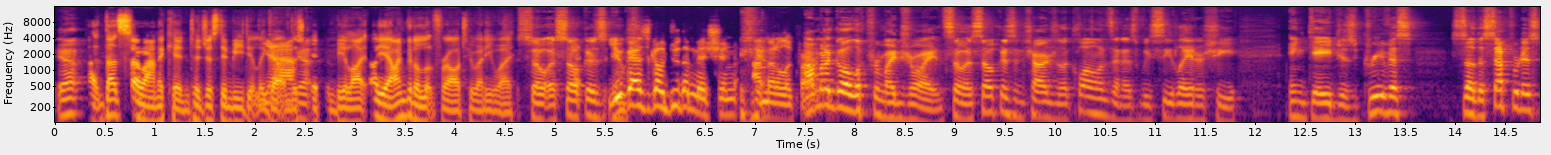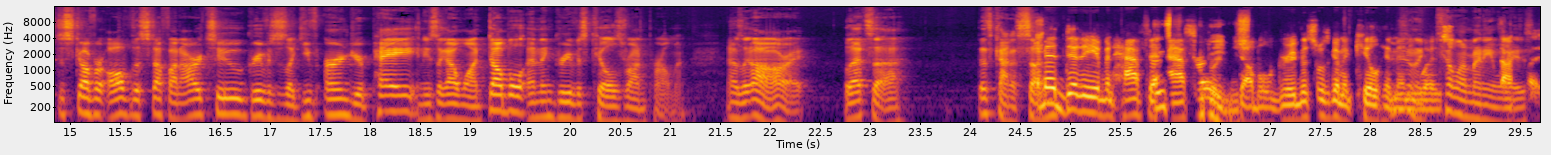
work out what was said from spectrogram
Yeah. Uh, That's so Anakin to just immediately get on the Yeah. ship and be like, "Oh yeah, I'm gonna look for R2 anyway." So Ahsoka's. You in- guys go do the mission. I'm gonna look for. I'm gonna go look for my droid. So Ahsoka's in charge of the clones, and as we see later, she engages Grievous. So the Separatists discover all of the stuff on R2. Grievous is like, "You've earned your pay," and he's like, "I want double." And then Grievous kills Ron Perlman. And I was like, "Oh, all right. Well, that's uh, that's kind of sudden." Man didn't even have to Sounds ask for strange. double. Grievous was gonna kill him He's gonna anyways. kill him anyways. Exactly.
